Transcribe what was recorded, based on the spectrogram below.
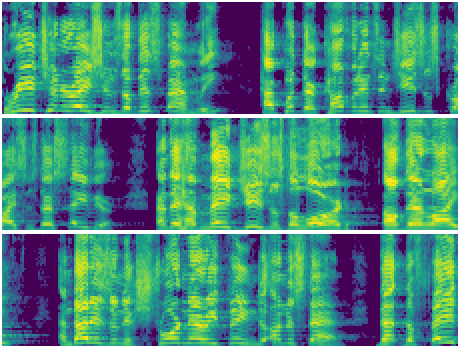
Three generations of this family have put their confidence in Jesus Christ as their Savior, and they have made Jesus the Lord of their life. And that is an extraordinary thing to understand that the faith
